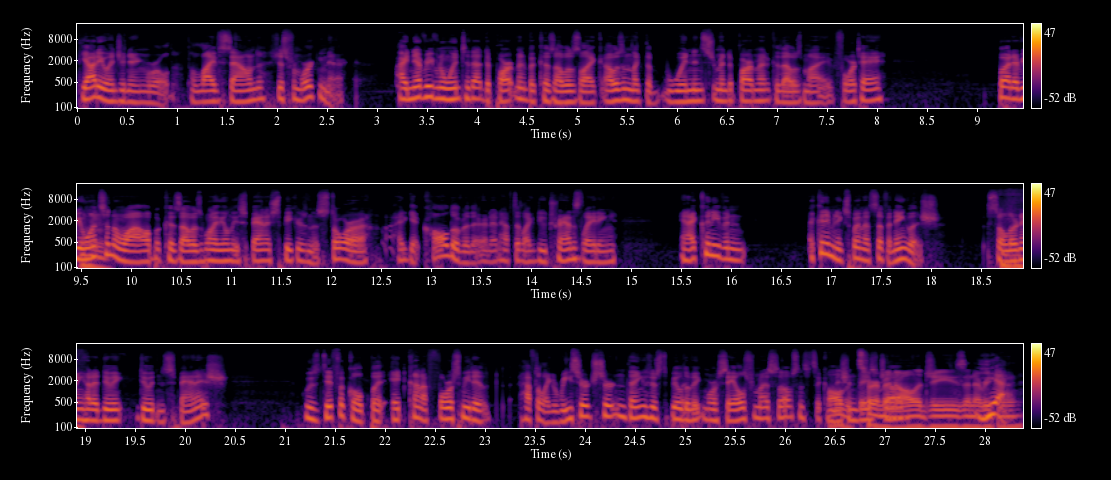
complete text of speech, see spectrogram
the audio engineering world, the live sound, just from working there. I never even went to that department because I was like I was in like the wind instrument department because that was my forte. But every once Mhm. in a while, because I was one of the only Spanish speakers in the store, I'd get called over there and I'd have to like do translating, and I couldn't even I couldn't even explain that stuff in English. So learning how to do it do it in Spanish was difficult, but it kind of forced me to have to like research certain things just to be able to make more sales for myself since it's a commission based job. terminologies and everything. Yeah.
